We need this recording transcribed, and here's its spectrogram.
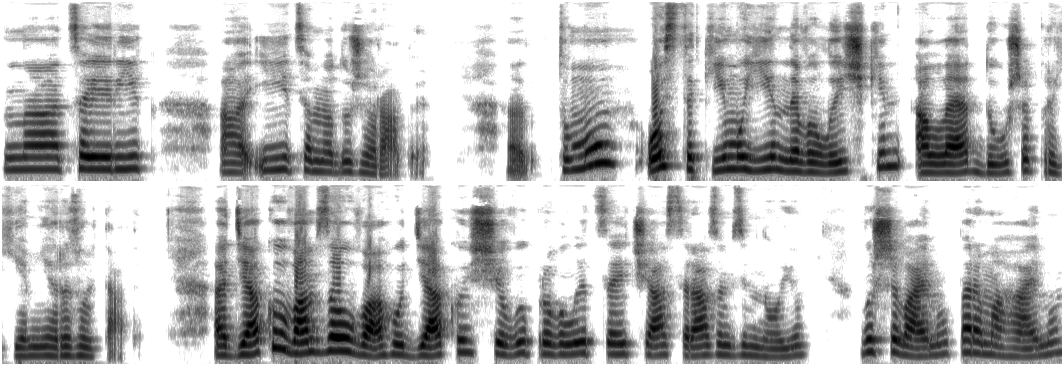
на цей рік, і це мене дуже радує. Е, Тому ось такі мої невеличкі, але дуже приємні результати. Дякую вам за увагу. Дякую, що ви провели цей час разом зі мною. Вишиваємо, перемагаємо.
